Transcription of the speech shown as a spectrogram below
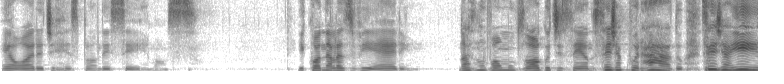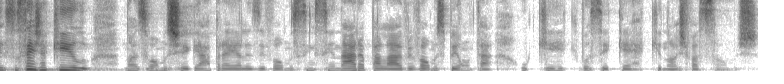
É hora de resplandecer, irmãos. E quando elas vierem, nós não vamos logo dizendo, seja curado, seja isso, seja aquilo. Nós vamos chegar para elas e vamos ensinar a palavra e vamos perguntar: o que você quer que nós façamos?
